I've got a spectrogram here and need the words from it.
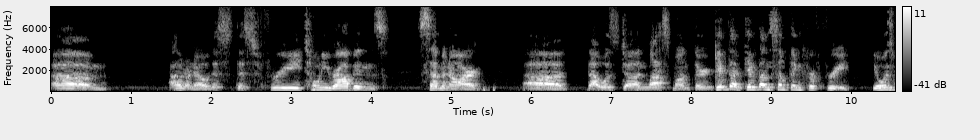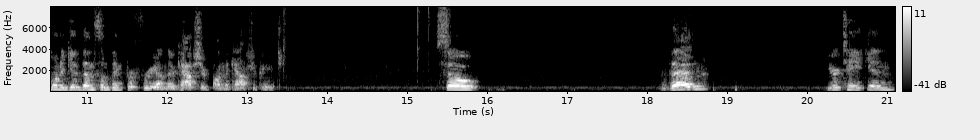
um, I don't know, this this free Tony Robbins seminar uh, that was done last month. Or give them give them something for free. You always want to give them something for free on their capture on the capture page. So then you're taken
